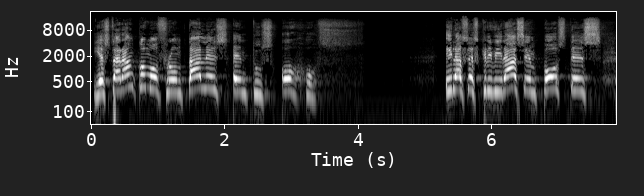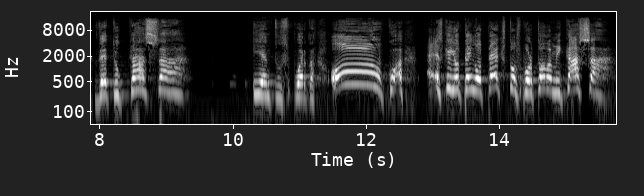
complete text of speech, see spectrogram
y estarán como frontales en tus ojos. Y las escribirás en postes de tu casa y en tus puertas. Oh, es que yo tengo textos por toda mi casa.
